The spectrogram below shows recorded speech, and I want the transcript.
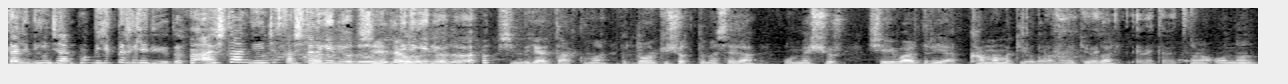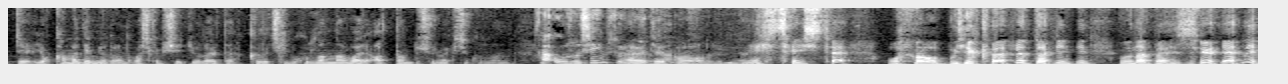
Dali deyince aklıma bıyıkları geliyordu. Einstein deyince saçları geliyordu. Şey de dili olur geliyordu. böyle. Şimdi geldi aklıma. Bu Don Quixote'da mesela o meşhur şeyi vardır ya. Kama mı diyorlar ona ne diyorlar? evet evet. Sonra onun şey- yok kama demiyorlar ona başka bir şey diyorlar da kılıç gibi kullanılan var ya attan düşürmek için kullanılan. Ha uzun şeyi mi söylüyorsun Evet, evet? O- uzun. onu bilmiyorum. Neyse işte o, o bıyıkları Dali'nin ona benziyor yani.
